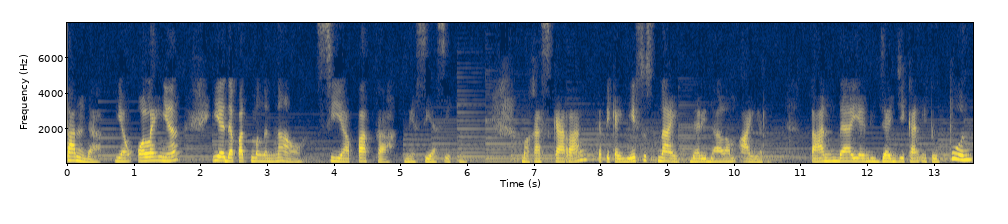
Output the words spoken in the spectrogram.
tanda yang olehnya ia dapat mengenal siapakah Mesias itu. Maka sekarang ketika Yesus naik dari dalam air, tanda yang dijanjikan itu pun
